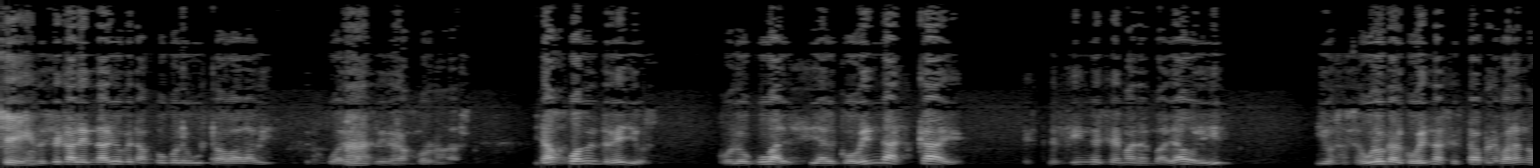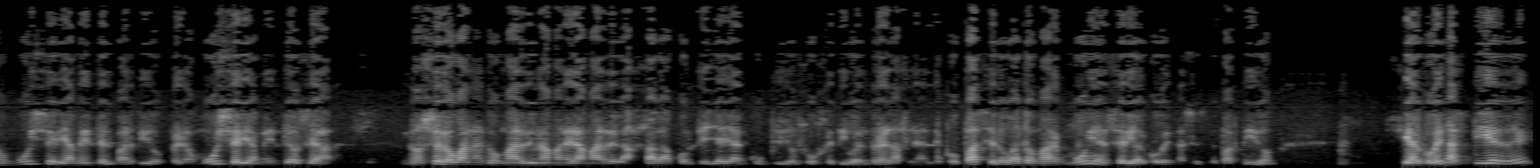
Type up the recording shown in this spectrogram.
Sí. Con ese calendario que tampoco le gustaba a David, jugar en las primeras jornadas. Ya han jugado entre ellos. Con lo cual, si Alcobendas cae este fin de semana en Valladolid, y os aseguro que Alcobendas se está preparando muy seriamente el partido, pero muy seriamente, o sea, no se lo van a tomar de una manera más relajada porque ya hayan cumplido su objetivo de entrar en la final de Copa, se lo va a tomar muy en serio Alcobendas este partido. Si Alcobendas pierde,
